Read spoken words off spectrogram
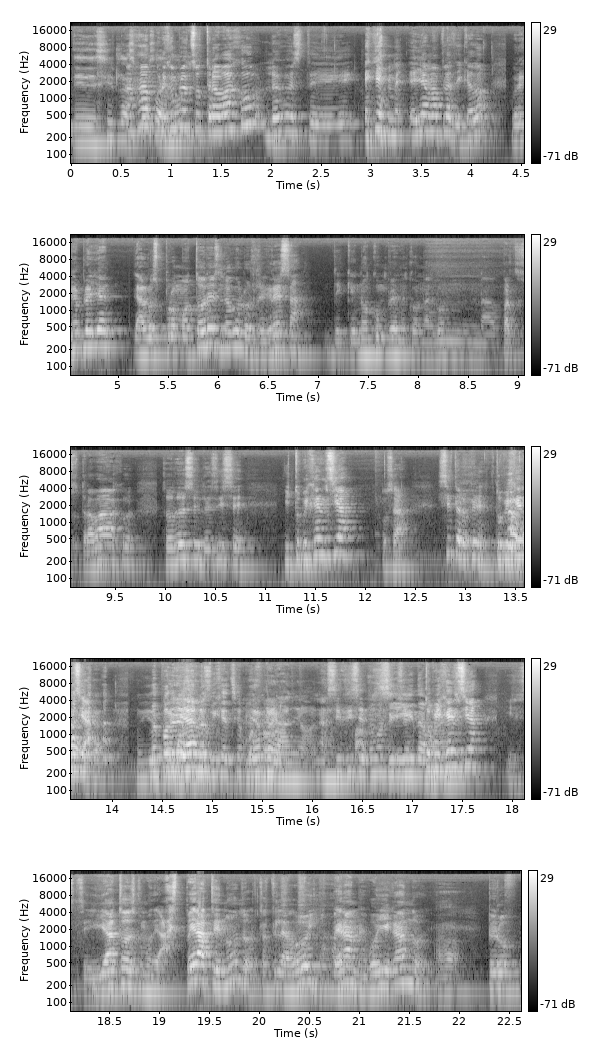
de decir las Ajá, cosas. por ejemplo, ¿no? en su trabajo, luego este, ella me, ella me ha platicado, por ejemplo, ella a los promotores luego los regresa de que no cumplen con alguna parte de su trabajo, todo eso y les dice, ¿y tu vigencia? O sea, sí te lo pide, tu vigencia. ¿Me Y podrías ya dar vigencia, por favor? regañón. Así dice, ¿no? Sí, no tu vigencia. Y este, y ya todo es como de, ah, espérate, ¿no? Ahorita te la doy, espérame, voy llegando. Ajá. Pero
